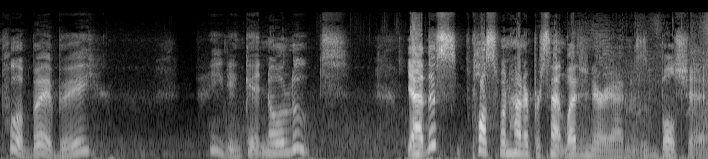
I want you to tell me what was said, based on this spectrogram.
Poor baby. He didn't get no loot. Yeah, this plus 100% legendary item is bullshit.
